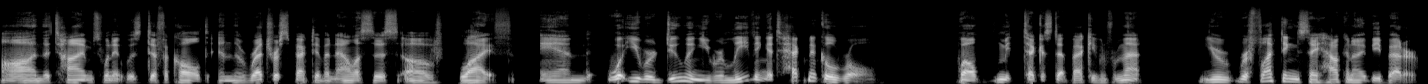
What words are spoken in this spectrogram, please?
on the times when it was difficult and the retrospective analysis of life. And what you were doing, you were leaving a technical role. Well, let me take a step back even from that. You're reflecting to say, how can I be better?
